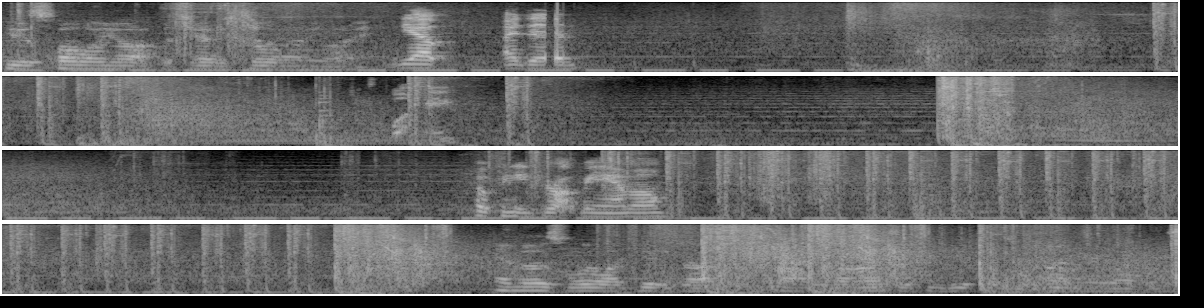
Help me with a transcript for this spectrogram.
He was following off, but you had to kill him anyway. Yep, I did. Hoping he dropped me ammo. Ammo's more likely to drop bombs if you get those primary weapons.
